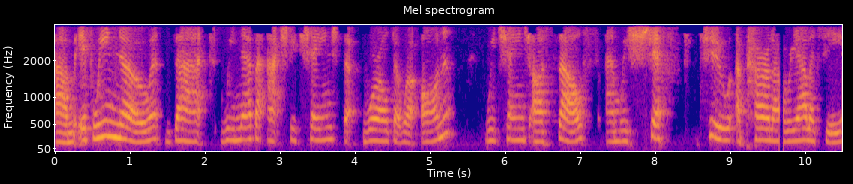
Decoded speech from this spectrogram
Um, if we know that we never actually change the world that we're on, we change ourselves and we shift to a parallel reality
